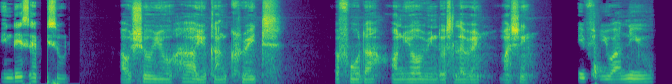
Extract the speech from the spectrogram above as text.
In this episode, I'll show you how you can create a folder on your Windows 11 machine. If you are new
